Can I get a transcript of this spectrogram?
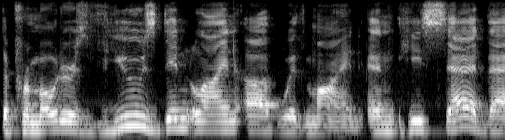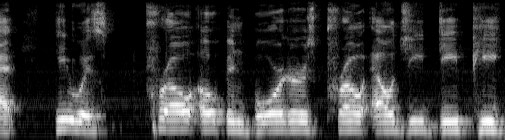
the promoter's views didn't line up with mine. And he said that he was pro open borders, pro LGBTQ,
